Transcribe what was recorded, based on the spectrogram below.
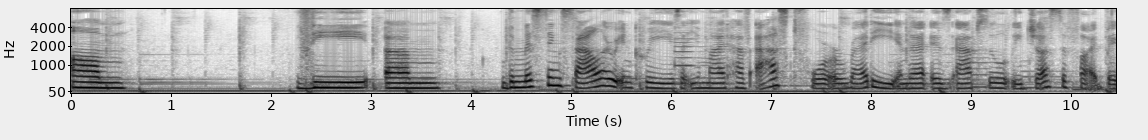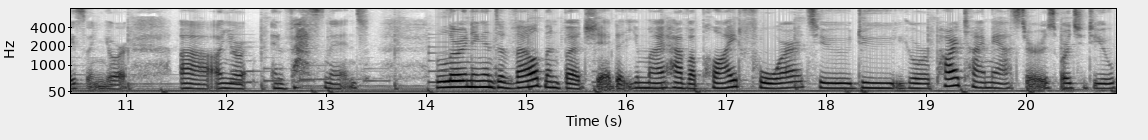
Um, the um, the missing salary increase that you might have asked for already, and that is absolutely justified based on your uh, on your investment learning and development budget that you might have applied for to do your part time master's or to do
